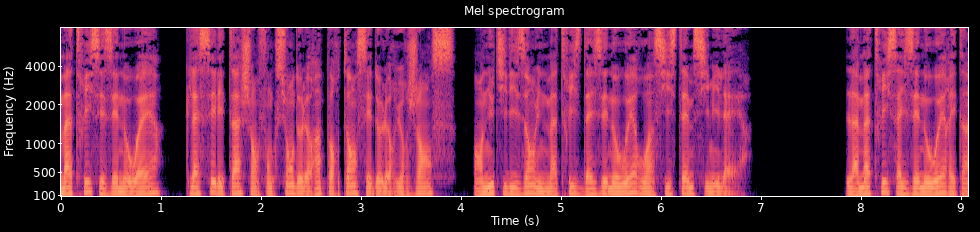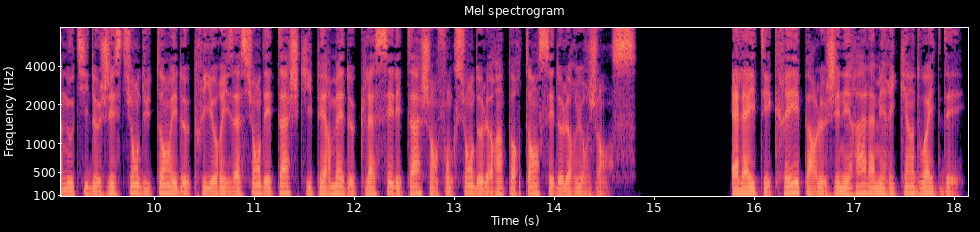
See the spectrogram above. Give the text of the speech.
Matrice Eisenhower, classer les tâches en fonction de leur importance et de leur urgence, en utilisant une matrice d'Eisenhower ou un système similaire. La matrice Eisenhower est un outil de gestion du temps et de priorisation des tâches qui permet de classer les tâches en fonction de leur importance et de leur urgence. Elle a été créée par le général américain Dwight D.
